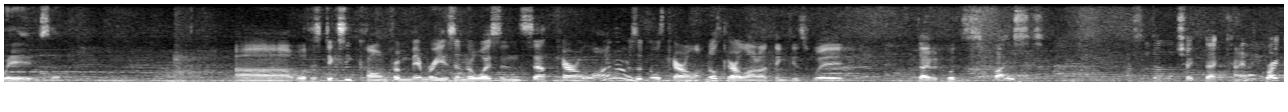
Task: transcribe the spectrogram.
Where is that? Uh, well, there's DixieCon from memory. Isn't it always in South Carolina or is it North Carolina? North Carolina, I think, is where David Hood's based. I have to double check that, Kaner. Great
